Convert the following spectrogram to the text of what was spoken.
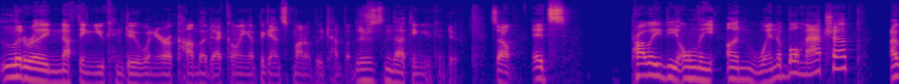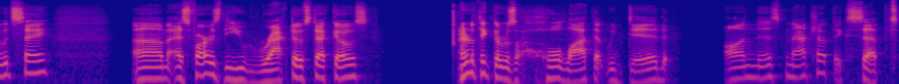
literally nothing you can do when you're a combo deck going up against Mono Blue Tempo. There's just nothing you can do. So it's probably the only unwinnable matchup I would say. Um, as far as the Rakdos deck goes, I don't think there was a whole lot that we did on this matchup except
